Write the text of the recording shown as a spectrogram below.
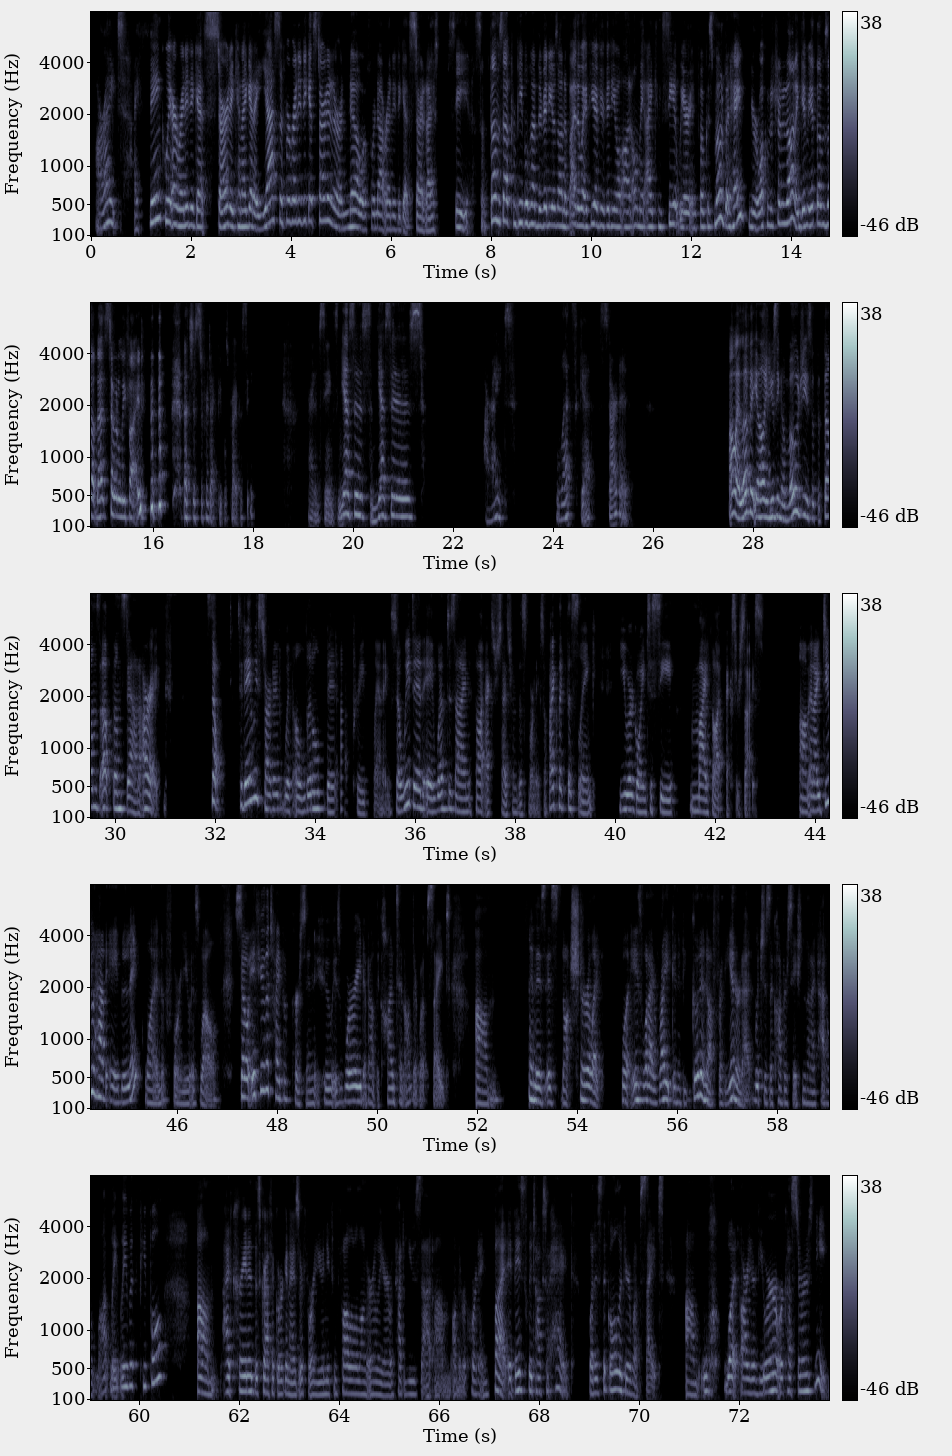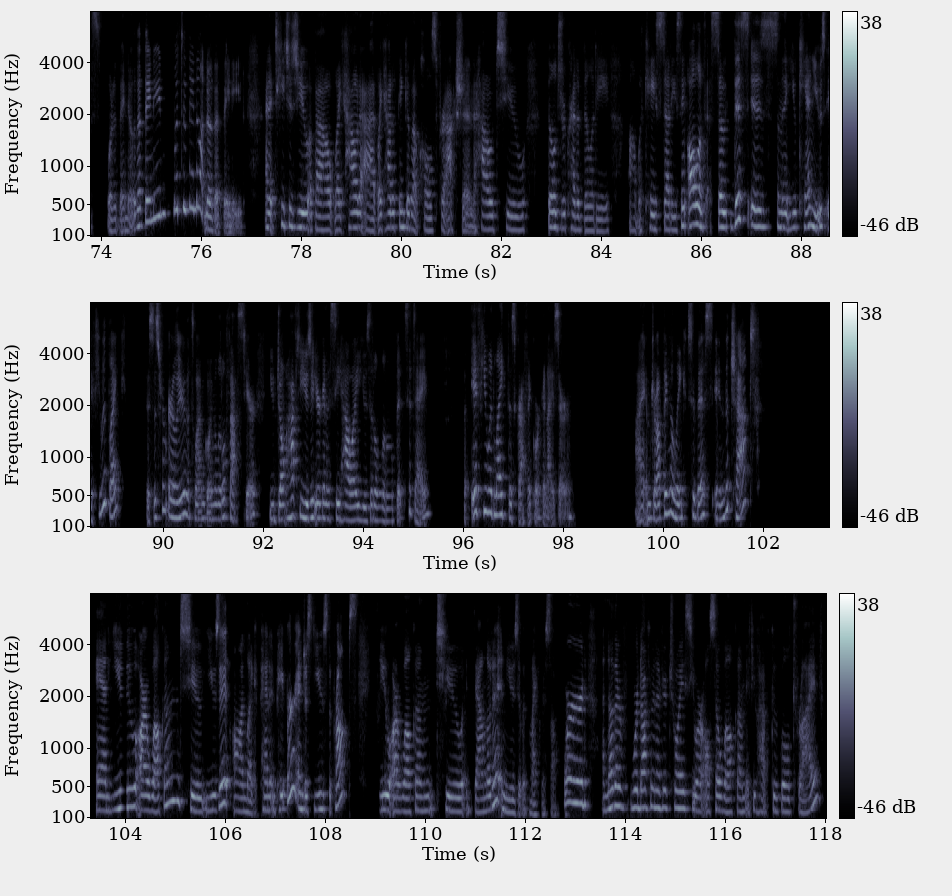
All right, I think we are ready to get started. Can I get a yes if we're ready to get started or a no if we're not ready to get started? I see some thumbs up from people who have their videos on. And by the way, if you have your video on only, I can see it. We are in focus mode, but hey, you're welcome to turn it on and give me a thumbs up. That's totally fine. That's just to protect people's privacy. All right, I'm seeing some yeses, some yeses. All right, let's get started. Oh, I love that y'all are using emojis with the thumbs up, thumbs down. All right. So today we started with a little bit of pre-planning. So we did a web design thought exercise from this morning. So if I click this link, you are going to see my thought exercise. Um, and I do have a blank one for you as well. So if you're the type of person who is worried about the content on their website um, and is, is not sure like, well, is what I write going to be good enough for the internet, which is a conversation that I've had a lot lately with people. Um, I've created this graphic organizer for you and you can follow along earlier with how to use that um, on the recording, but it basically talks about, hey, what is the goal of your website? um, what are your viewer or customers needs? What do they know that they need? What do they not know that they need? And it teaches you about like how to add, like how to think about calls for action, how to build your credibility um, with case studies, all of this. So this is something that you can use if you would like. This is from earlier. That's why I'm going a little fast here. You don't have to use it. You're going to see how I use it a little bit today. But if you would like this graphic organizer, I am dropping a link to this in the chat. And you are welcome to use it on like pen and paper and just use the prompts. You are welcome to download it and use it with Microsoft Word, another Word document of your choice. You are also welcome if you have Google Drive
